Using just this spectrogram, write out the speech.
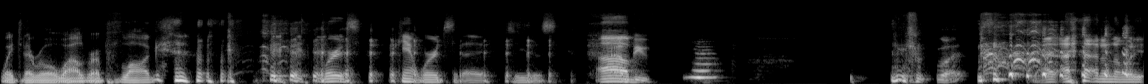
wait did I roll a wild rope vlog? words I can't words today. Jesus. I'll Um, be- what? I, I, I don't know what he-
